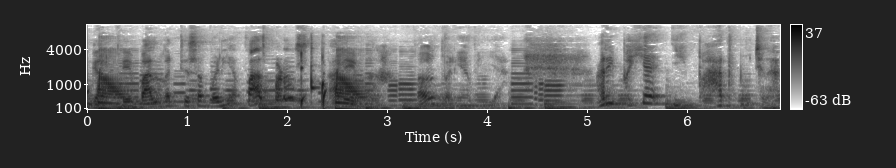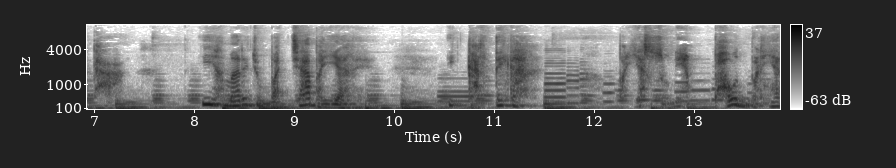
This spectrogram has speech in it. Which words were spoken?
गाँव के बाल बच्चे सब बढ़िया पास पड़ोस अरे वाह, बहुत बढ़िया भैया। अरे भैया, एक बात पूछना था। ये हमारे जो बच्चा भैया है ये करते का भैया सुनिए बहुत बढ़िया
